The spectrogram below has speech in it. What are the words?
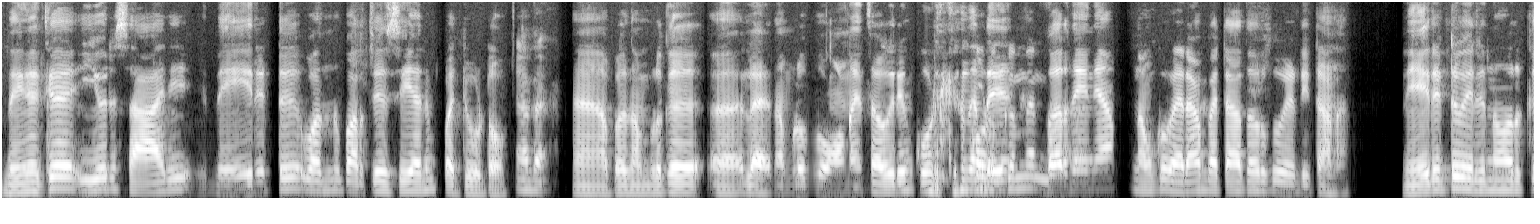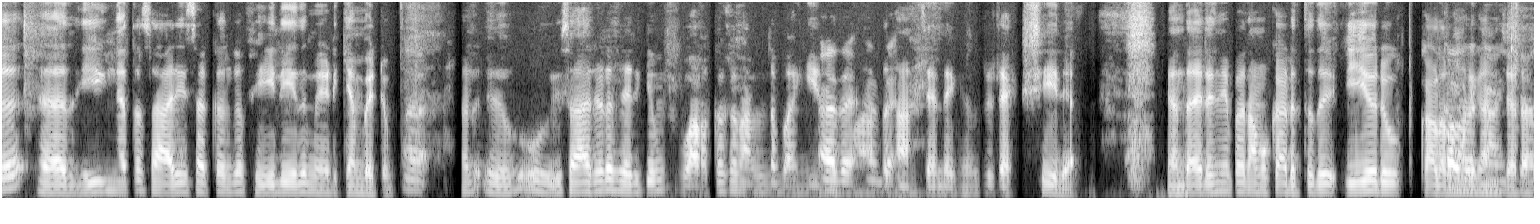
നിങ്ങൾക്ക് ഈ ഒരു സാരി നേരിട്ട് വന്ന് പർച്ചേസ് ചെയ്യാനും പറ്റൂ കേട്ടോ. അപ്പൊ നമ്മൾക്ക് അല്ലെ? നമ്മളിപ്പോ ഓൺലൈൻ സൗകര്യം കൊടുക്കുന്നുണ്ട് പറഞ്ഞു കഴിഞ്ഞാൽ നമുക്ക് വരാൻ പറ്റാത്തവർക്ക് വേണ്ടിയിട്ടാണ്. നേരിട്ട് വരുന്നവർക്ക് ഈ ഇങ്ങനത്തെ സാരീസ് ഒക്കെ ഫീൽ ചെയ്ത് മേടിക്കാൻ പറ്റും. ഈ സാരിയുടെ ശരിക്കും വർക്കൊക്കെ നല്ല ഭംഗിയാണ്. കാണിച്ചതിന്റെ ഒരു രക്ഷയില്ല. എന്തായാലും ഇനിയിപ്പോ നമുക്ക് അടുത്തത് ഈ ഒരു കളർ കൂടി കാണിച്ചാലോ?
